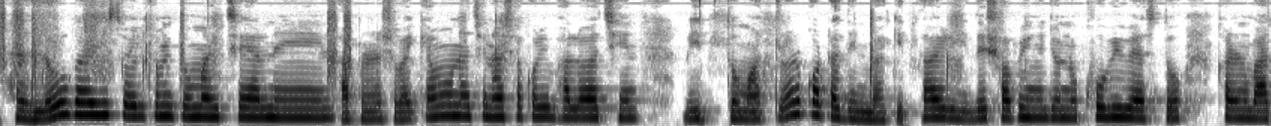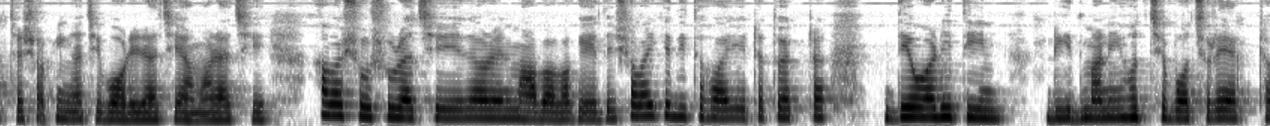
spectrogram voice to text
Hello guys welcome to my channel আপনারা সবাই কেমন আছেন? আশা করি ভালো আছেন। ঈদ তো মাত্র আর কটা দিন বাকি, তাই ঈদের শপিংয়ের জন্য খুবই ব্যস্ত। কারণ বাচ্চার শপিং আছে, বরের আছে, আমার আছে, আবার শ্বশুর আছে, ধরেন মা বাবাকে এদের সবাইকে দিতে হয়। এটা তো একটা দেওয়ারই দিন। ঈদ মানেই হচ্ছে বছরে একটা,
